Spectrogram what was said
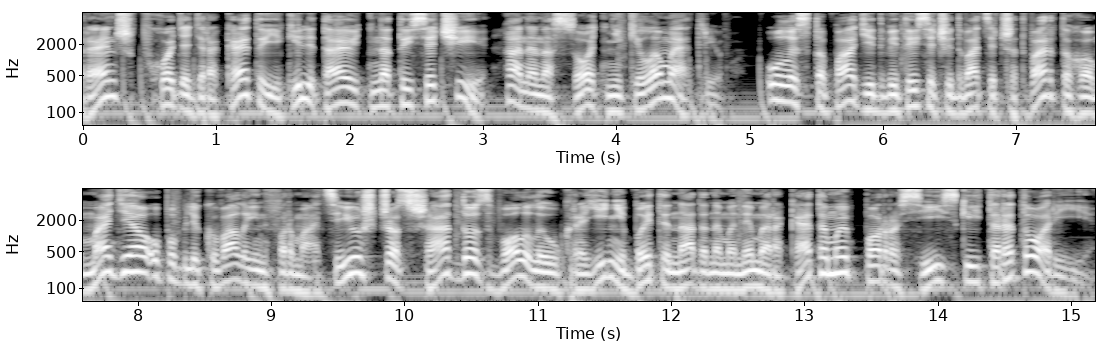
Range входять ракети, які літають на тисячі, а не на сотні кілометрів. У листопаді 2024-го медіа опублікували інформацію, що США дозволили Україні бити наданими ними ракетами по російській території.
